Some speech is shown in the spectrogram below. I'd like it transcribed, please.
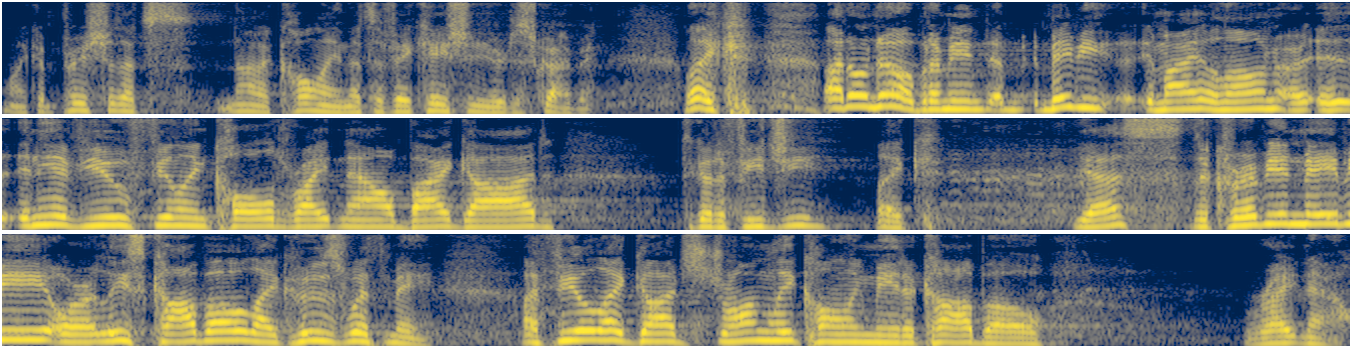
Like, I'm pretty sure that's not a calling, that's a vacation you're describing. Like, I don't know, but I mean, maybe, am I alone? Or any of you feeling called right now by God to go to Fiji? Like, yes? The Caribbean, maybe? Or at least Cabo? Like, who's with me? I feel like God's strongly calling me to Cabo right now.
